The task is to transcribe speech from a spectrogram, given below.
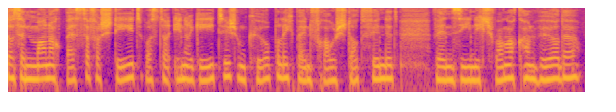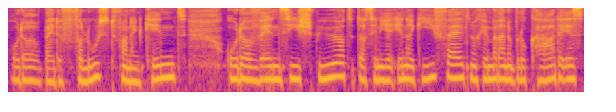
dass ein Mann auch besser versteht, was da energetisch und körperlich bei einer Frau stattfindet, wenn sie nicht schwanger kann würde oder bei dem Verlust von einem Kind oder wenn sie spürt, dass in ihr Energiefeld noch immer eine Blockade ist,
